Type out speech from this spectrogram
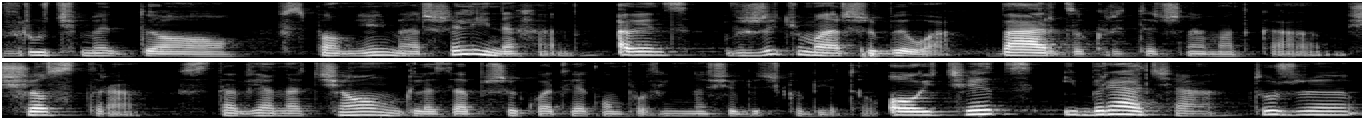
Wróćmy do wspomnień Marszy Linehan. A więc w życiu Marszy była bardzo krytyczna matka, siostra stawiana ciągle za przykład, jaką powinno się być kobietą, ojciec i bracia, którzy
